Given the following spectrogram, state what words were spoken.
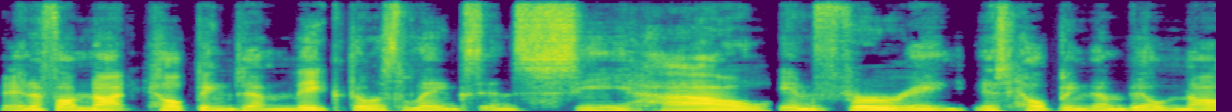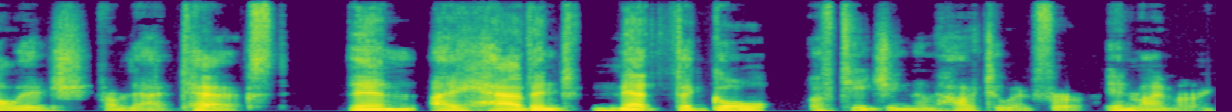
And if I'm not helping them make those links and see how inferring is helping them build knowledge from that text, then I haven't met the goal of teaching them how to infer in my mind.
